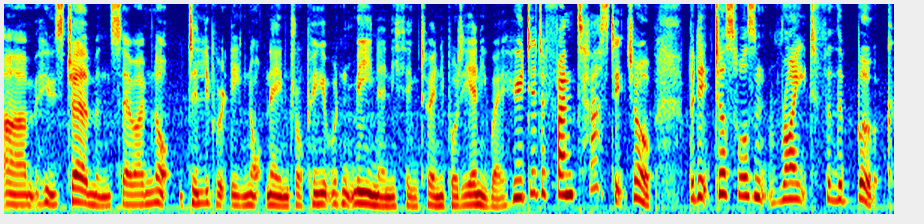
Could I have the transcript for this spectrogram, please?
um, who's German. So I'm not deliberately not name dropping. It wouldn't mean anything to anybody anyway, who did a fantastic job. But it just wasn't right for the book.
